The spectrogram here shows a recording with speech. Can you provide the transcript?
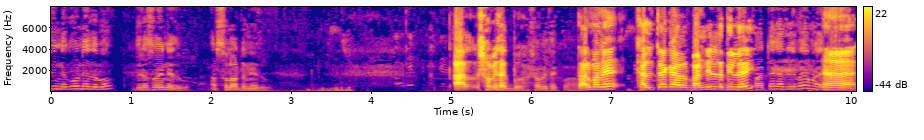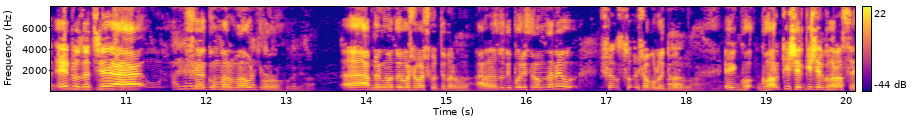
তিনটা করে নিয়ে যাব দুইটা সই নিয়ে যাব আর সোলারটা নিয়ে যাব। আর সবই থাকব। সবই থাকব হ্যাঁ। তার মানে খালি টাকার বান্ডিলটা দিলেই টাকা দিলে ভাই আমরা হ্যাঁ এ টু জেড সে হ্যাঁ, ঘুম পারব উঠবো। হ্যাঁ। আপনার মতো বসবাস করতে পারব। আর যদি পরিশ্রম জানে সফল হইতে পারব। এই ঘর কিসের কিসের ঘর আছে?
